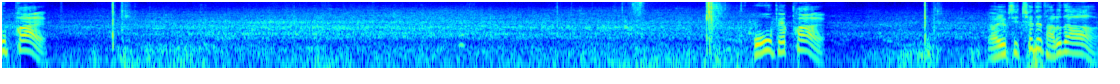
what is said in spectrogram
구팔. 오, 108. 야, 역시 최대 다르다.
